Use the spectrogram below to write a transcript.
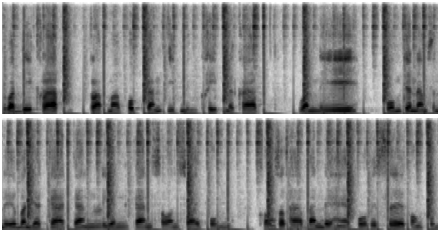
สวัสดีครับ กลับมาพบกันอีกหนึ่งคลิปนะครับ วันนี้ผมจะนำเสนอบรรยากาศการเรียนการสอนซอยผมของสถาบัน The Hair Professor ของผม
